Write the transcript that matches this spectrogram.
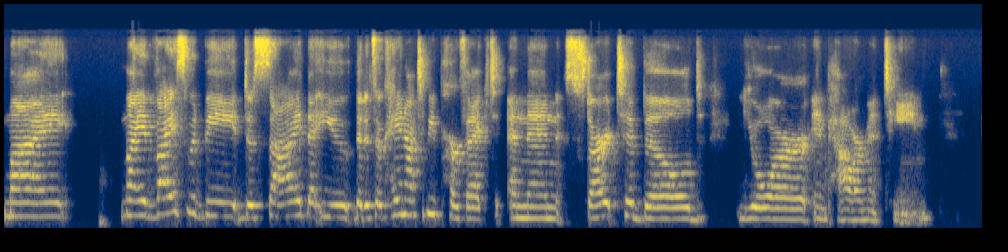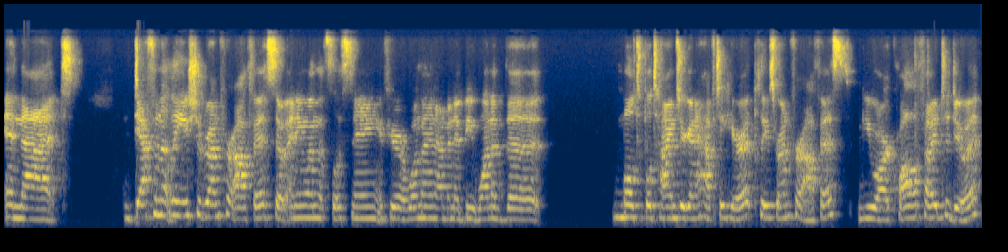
my my advice would be decide that you that it's okay not to be perfect and then start to build your empowerment team. And that definitely you should run for office. So anyone that's listening if you're a woman i'm going to be one of the multiple times you're going to have to hear it. Please run for office. You are qualified to do it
